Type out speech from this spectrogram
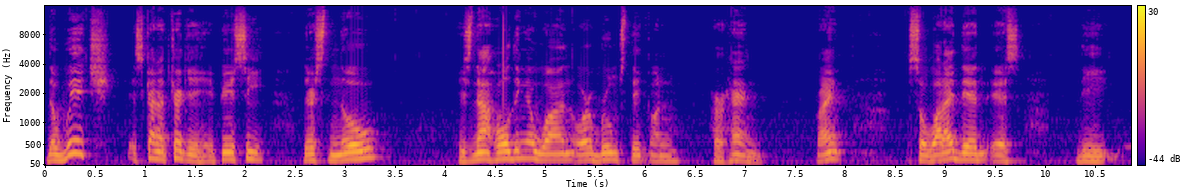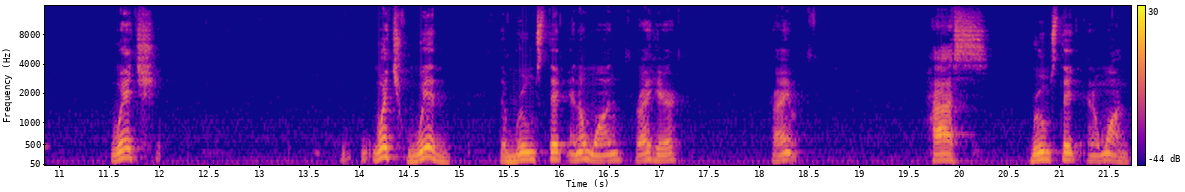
The witch is kind of tricky. If you see there's no he's not holding a wand or a broomstick on her hand right so what I did is the which which with the broomstick and a 1 right here, right, has broomstick and a 1.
